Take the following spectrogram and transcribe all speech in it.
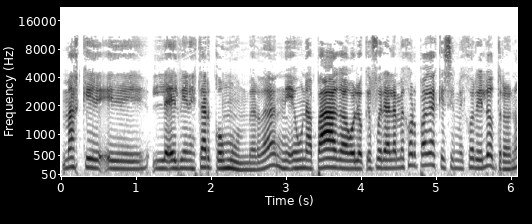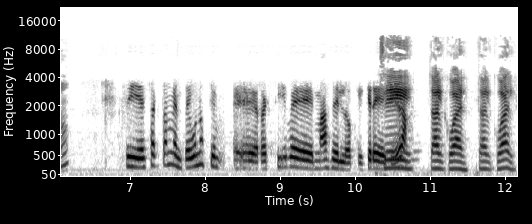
más que eh, el bienestar común, ¿verdad? Ni una paga o lo que fuera. La mejor paga es que se mejore el otro, ¿no? Sí, exactamente. Uno siempre recibe más de lo que cree. Sí, tal cual, tal cual.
